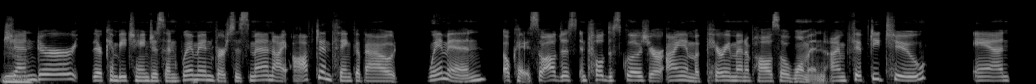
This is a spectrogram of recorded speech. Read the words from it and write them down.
Yeah. gender, there can be changes in women versus men. I often think about women. Okay, so I'll just, in full disclosure, I am a perimenopausal woman. I'm 52, and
